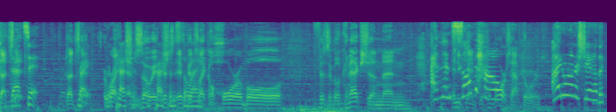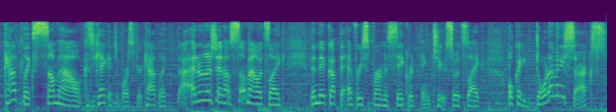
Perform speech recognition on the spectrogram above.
that's, That's it. That's Right. it. Right. And so if it's if it's way. like a horrible physical connection, then And then and you somehow can't get divorced afterwards. I don't understand how the Catholics somehow, because you can't get divorced if you're Catholic. I don't understand how somehow it's like. Then they've got the every sperm is sacred thing too. So it's like, okay, don't have any sex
